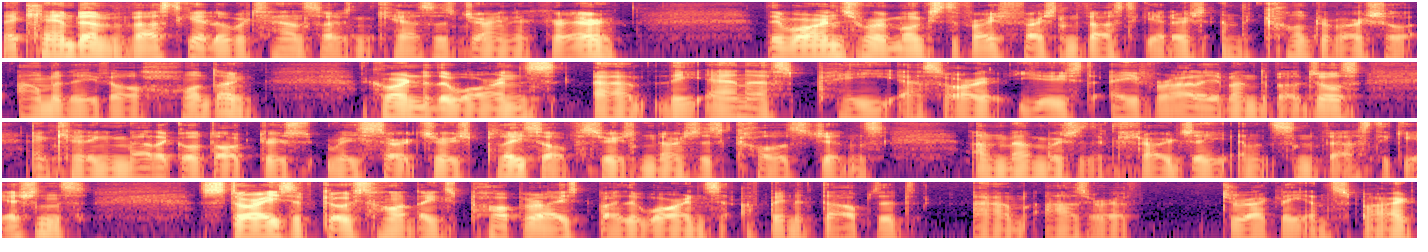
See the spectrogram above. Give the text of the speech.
They claimed to have investigated over 10,000 cases during their career. The Warrens were amongst the very first investigators in the controversial Amityville haunting. According to the Warrens, um, the NSPSR used a variety of individuals, including medical doctors, researchers, police officers, nurses, college students, and members of the clergy in its investigations. Stories of ghost hauntings popularised by the Warrens have been adopted um, as or have directly inspired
